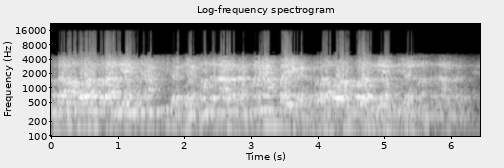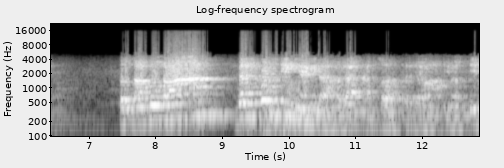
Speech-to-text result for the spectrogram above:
Adalah orang-orang yang menyaksikan, yang mendengarkan, menyampaikan kepada orang-orang yang tidak mendengarkannya. Tentang keutamaan dan pentingnya kita menegakkan sholat berjamaah di masjid.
